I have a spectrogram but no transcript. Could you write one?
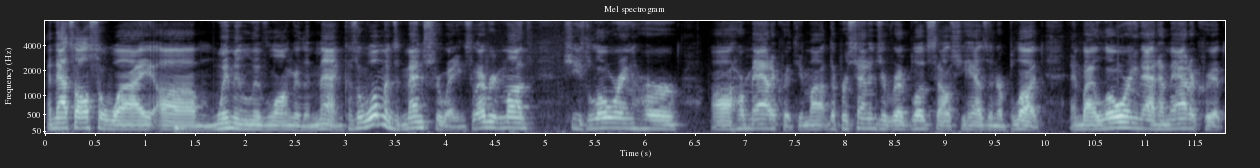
And that's also why um, women live longer than men because a woman's menstruating. So every month she's lowering her uh, hematocrit, the amount, the percentage of red blood cells she has in her blood. And by lowering that hematocrit,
